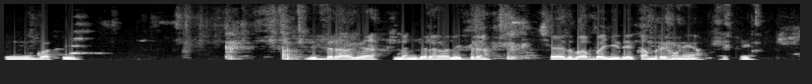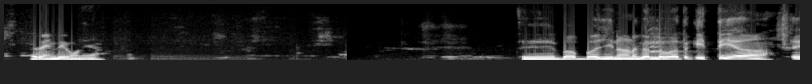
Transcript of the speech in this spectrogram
ਤੇ ਬਾਕੀ ਇੱਧਰ ਆ ਗਿਆ ਲੰਗਰ ਹਾਲ ਇੱਧਰ। ਸ਼ਾਇਦ ਬਾਬਾ ਜੀ ਦੇ ਕਮਰੇ ਹੋਣੇ ਆ, ਇੱਥੇ ਰਹਿੰਦੇ ਹੋਣੇ ਆ। ਤੇ ਬਾਬਾ ਜੀ ਨਾਲ ਗੱਲਬਾਤ ਕੀਤੀ ਆ ਤੇ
